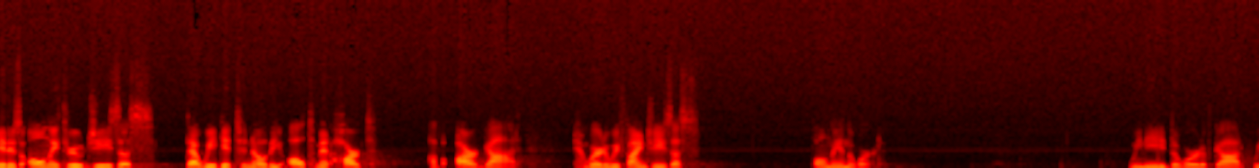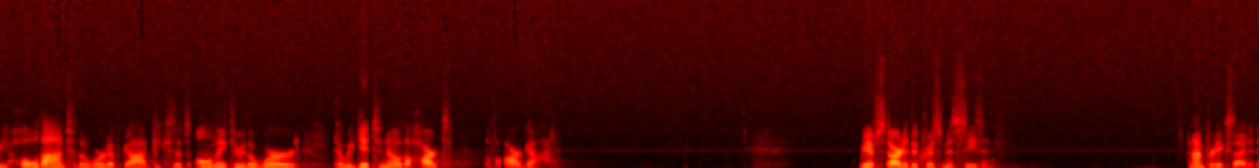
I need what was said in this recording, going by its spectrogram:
It is only through Jesus that we get to know the ultimate heart of our God. And where do we find Jesus? Only in the Word. We need the Word of God. We hold on to the Word of God because it's only through the Word that we get to know the heart of our God. We have started the Christmas season. And I'm pretty excited.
